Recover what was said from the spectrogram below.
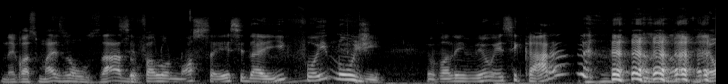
O negócio mais ousado. Você falou, nossa, esse daí foi longe. Eu falei, meu, esse cara. eu,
